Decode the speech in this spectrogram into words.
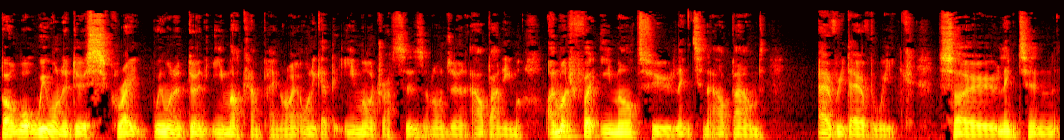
but what we want to do is scrape, we want to do an email campaign, right? I want to get the email addresses and I want to do an outbound email. I much prefer email to LinkedIn outbound every day of the week. So LinkedIn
